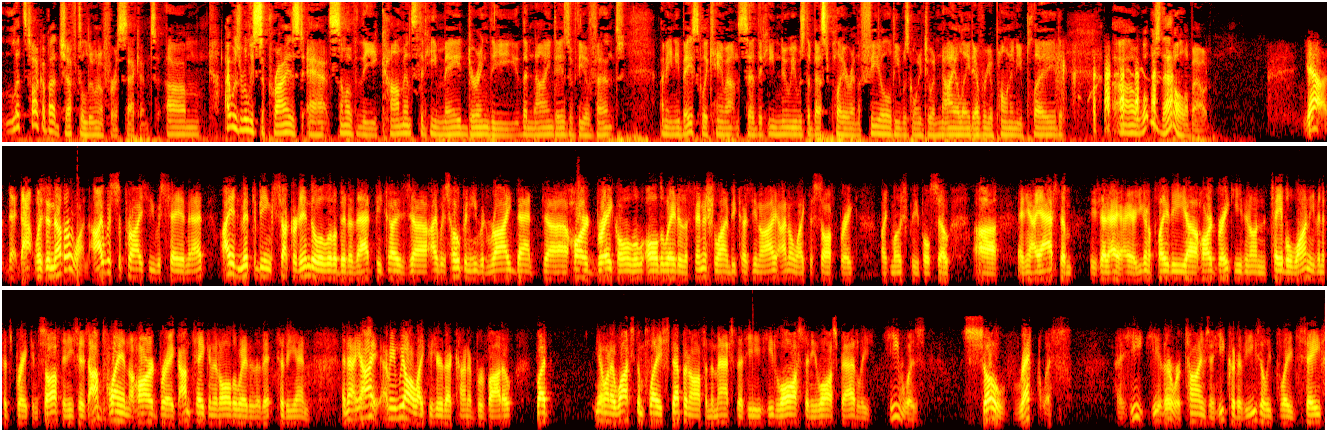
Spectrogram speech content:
let's talk about Jeff DeLuna for a second. Um, I was really surprised at some of the comments that he made during the the nine days of the event. I mean, he basically came out and said that he knew he was the best player in the field. He was going to annihilate every opponent he played. Uh, what was that all about? Yeah, that, that was another one. I was surprised he was saying that. I admit to being suckered into a little bit of that because uh, I was hoping he would ride that uh, hard break all all the way to the finish line because you know I, I don't like the soft break like most people. So, uh, and I asked him. He said, "Hey, hey are you going to play the uh, hard break even on table one, even if it's breaking soft?" And he says, "I'm playing the hard break. I'm taking it all the way to the to the end." And I, I, I mean, we all like to hear that kind of bravado, but you know, when I watched him play Stepanoff in the match that he he lost and he lost badly, he was so reckless. Uh, he, he there were times that he could have easily played safe,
